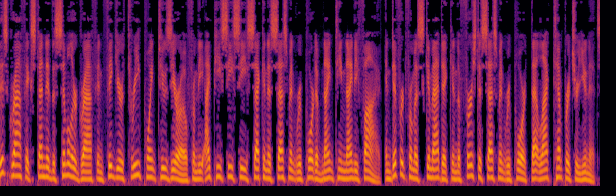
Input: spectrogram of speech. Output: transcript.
This graph extended the similar graph in Figure 3.20 from the IPCC Second Assessment Report of 1995, and differed from a schematic in the First Assessment Report that lacked temperature units,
